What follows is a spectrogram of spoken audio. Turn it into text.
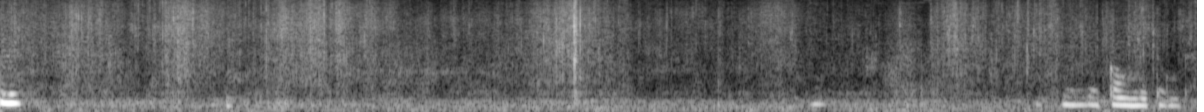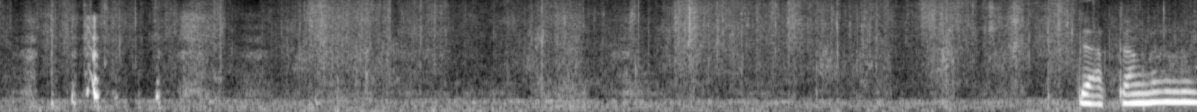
อืมนี่ไปกองไม่ตรงกัน อยากจังเลย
